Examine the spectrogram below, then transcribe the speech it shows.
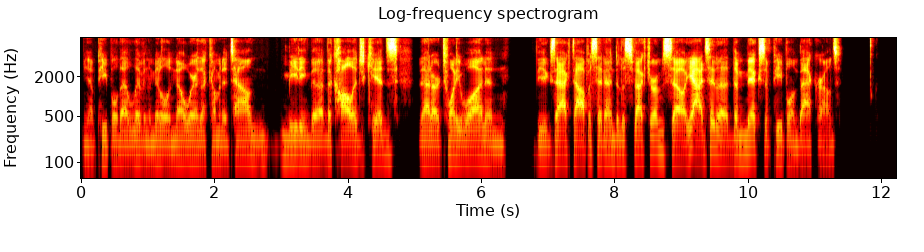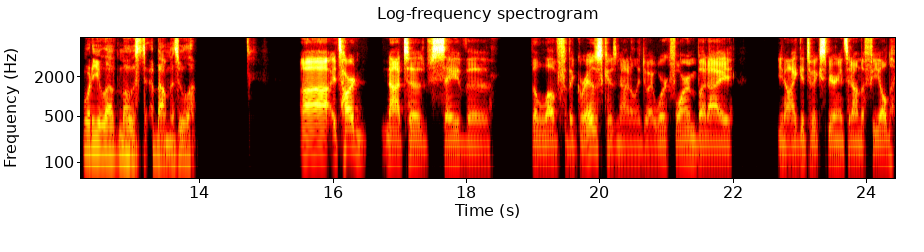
you know people that live in the middle of nowhere that come into town meeting the the college kids that are 21 and the exact opposite end of the spectrum. So yeah i'd say the the mix of people and backgrounds. What do you love most about Missoula? uh it's hard not to say the the love for the grizz because not only do i work for him but i you know i get to experience it on the field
